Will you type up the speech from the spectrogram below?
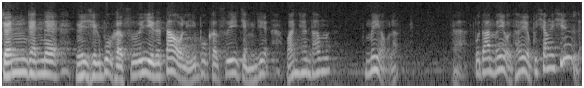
真正的那些个不可思议的道理、不可思议境界，完全他们没有了，啊，不但没有，他也不相信了，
